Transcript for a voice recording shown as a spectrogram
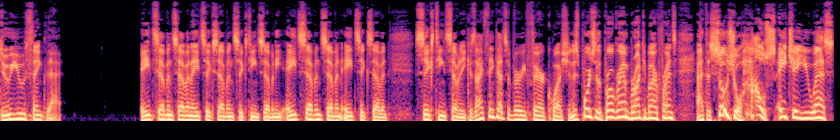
Do you think that? 877 867 1670, 877 867 1670, because I think that's a very fair question. This portion of the program brought to you by our friends at the Social House, H A U S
